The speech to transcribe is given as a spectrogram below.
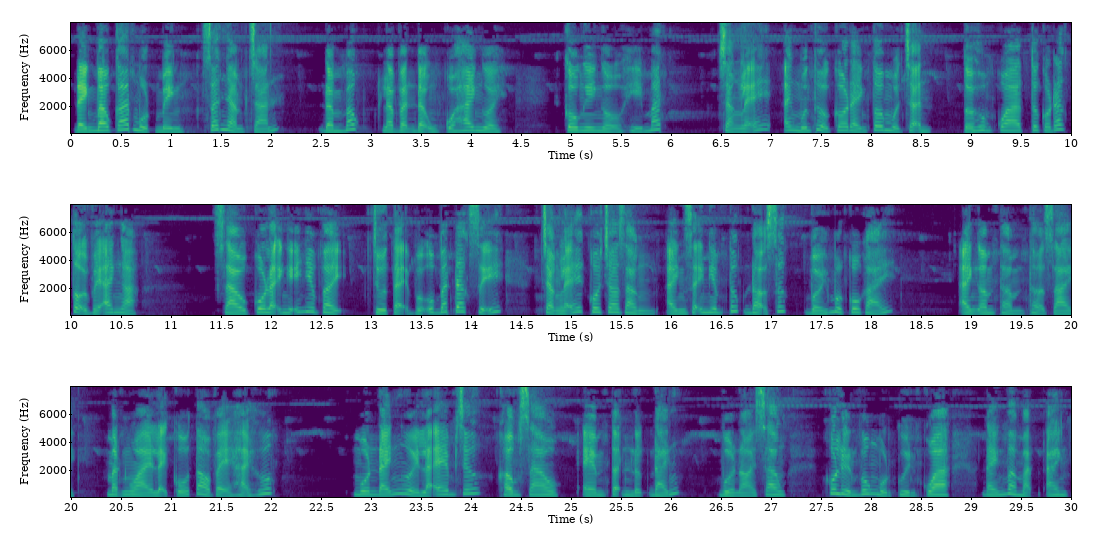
Đánh bao cát một mình, rất nhảm chán. Đấm bốc là vận động của hai người. Cô nghi ngờ hí mắt. Chẳng lẽ anh muốn thừa cơ đánh tôi một trận? Tối hôm qua tôi có đắc tội với anh à? Sao cô lại nghĩ như vậy? Trừ tại vũ bất đắc dĩ. Chẳng lẽ cô cho rằng anh sẽ nghiêm túc đọ sức với một cô gái? Anh âm thầm thở dài, mặt ngoài lại cố tỏ vẻ hại hước. Muốn đánh người là em chứ? Không sao, em tận lực đánh. Vừa nói xong, cô liền vung một quyền qua, đánh vào mặt anh.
